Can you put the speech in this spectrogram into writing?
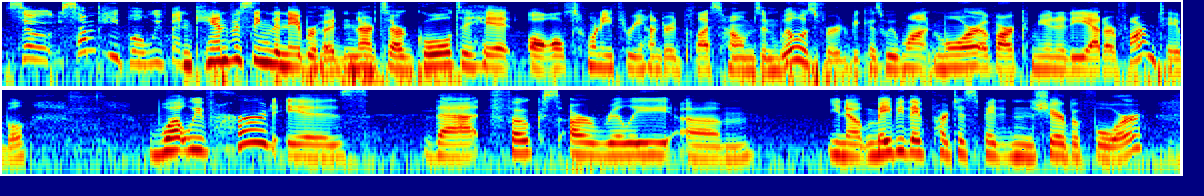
So, some people, we've been canvassing the neighborhood, and it's our goal to hit all 2,300 plus homes in Willowsford because we want more of our community at our farm table. What we've heard is that folks are really um, you know maybe they've participated in the share before mm-hmm.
